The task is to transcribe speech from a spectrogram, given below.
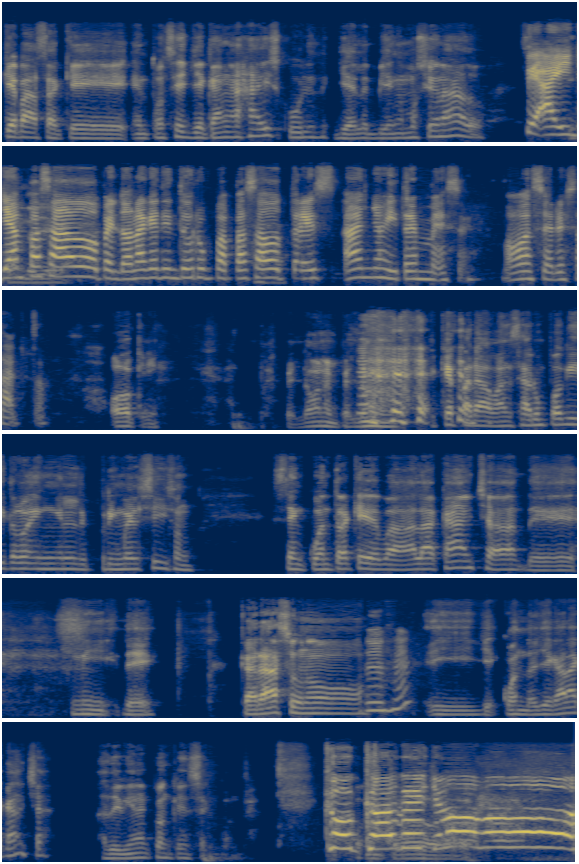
¿Qué pasa? Que entonces llegan a high school y él es bien emocionado. Sí, ahí ya han pasado, perdona que te interrumpa, han pasado tres años y tres meses. Vamos a ser exactos. Ok. Pues perdonen, perdonen. es que para avanzar un poquito en el primer season, se encuentra que va a la cancha de, de Carazuno y cuando llega a la cancha, adivina con quién se encuentra. ¡Con Kageyama!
